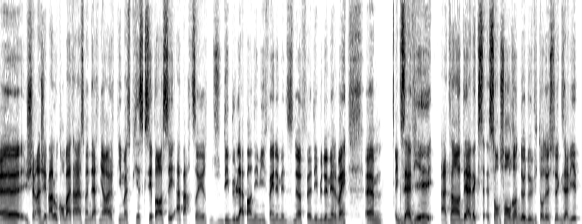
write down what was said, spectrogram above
Euh, justement, j'ai parlé aux combattants la semaine dernière, puis il m'a expliqué ce qui s'est passé à partir du début de la pandémie, fin 2019, euh, début 2020. Xavier attendait, avec son, run de deux victoires de suite, Xavier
